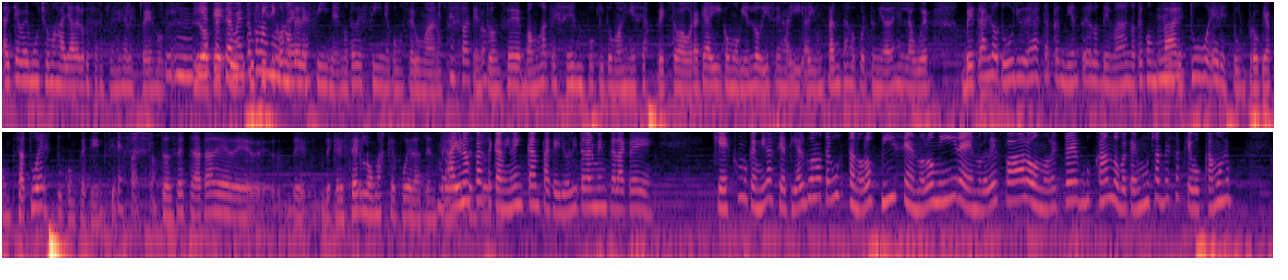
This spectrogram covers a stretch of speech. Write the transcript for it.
hay, que ver mucho más allá de lo que se refleja en el espejo. lo que tu, físico no te define, no te define como ser humano. Exacto. Entonces vamos a crecer un poquito más en ese aspecto. Ahora que hay, como bien lo dices, hay, hay tantas oportunidades en la web. Ve tras lo tuyo y deja de estar pendiente de los demás. No te compares. Tú eres tu propia, o sea, tú eres tu competencia. Exacto. Entonces trata de, crecer lo más que puedas dentro. Hay una frase que a mí me encanta que yo literalmente la creé que es como que, mira, si a ti algo no te gusta, no lo auspicies, no lo mires, no le des follow, no le estés buscando, porque hay muchas veces que buscamos,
